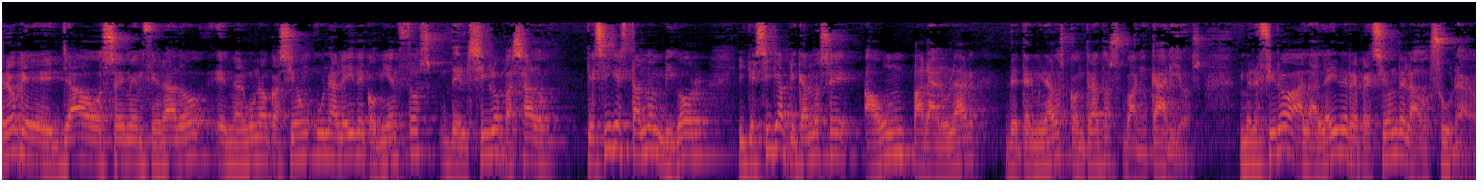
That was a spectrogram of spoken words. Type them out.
Creo que ya os he mencionado en alguna ocasión una ley de comienzos del siglo pasado que sigue estando en vigor y que sigue aplicándose aún para anular determinados contratos bancarios. Me refiero a la ley de represión de la usura,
